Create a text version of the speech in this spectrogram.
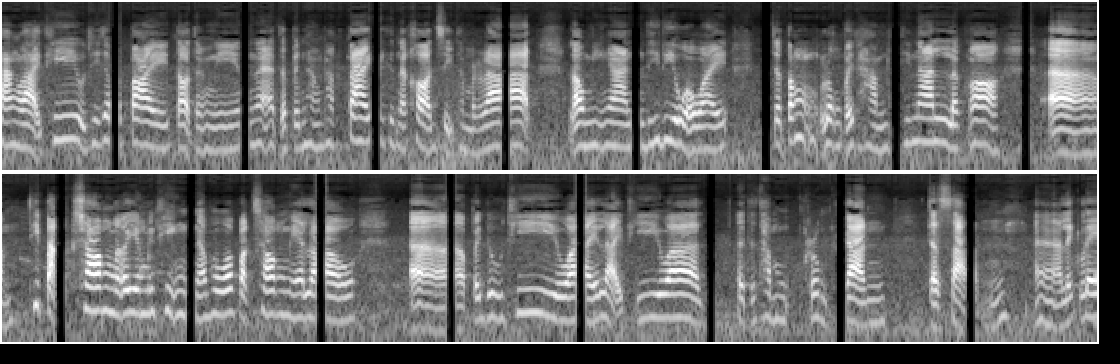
ทางหลายที่อยู่ที่จะไปต่อจากนี้นะอาจจะเป็นทางภาคใต้คือนครศรีธรรมราช เรามีงานที่ดีลเอาไว้ จะต้องลงไปทำที่นั่นแล้วก็ที่ปักช่องแล้วก็ยังไม่ทิ้งนะเพราะว่าปักช่องเนี้ยเราไปดูที่ไว้หลายที่ว่าอ่อจะทำโครงการจัดสรร อ่าเล็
